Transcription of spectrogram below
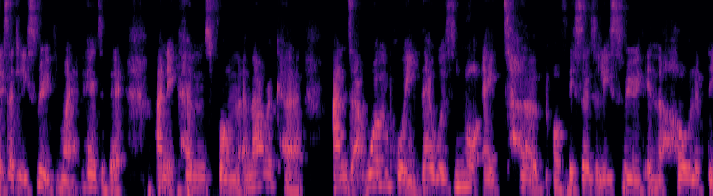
it's Udderly Smooth. You might have heard of it, and it comes from America. And at one point, there was not a tub of this Udderly Smooth in the whole of the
